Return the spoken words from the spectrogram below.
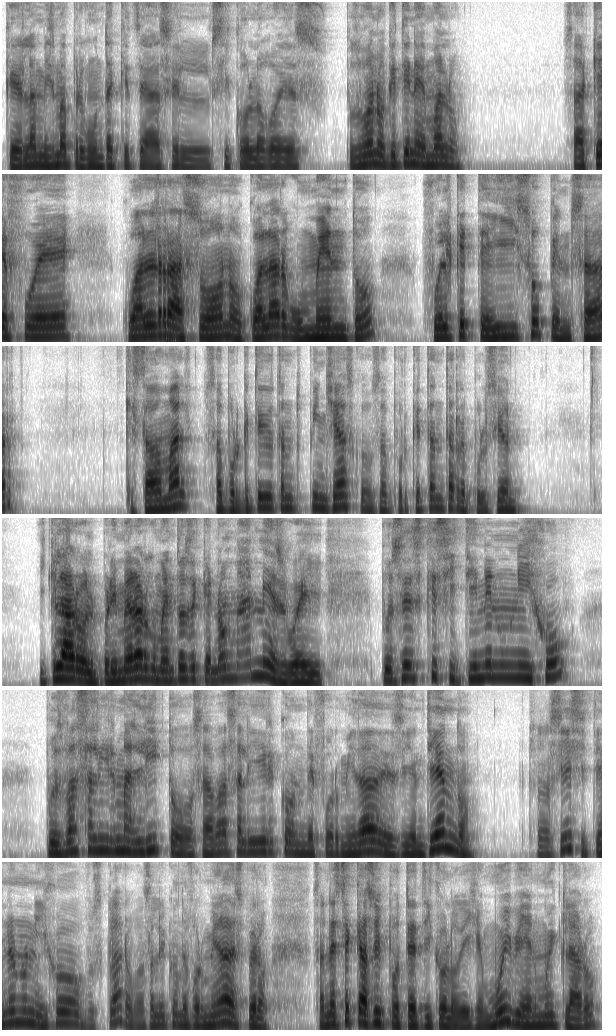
que es la misma pregunta que te hace el psicólogo, es, pues bueno, ¿qué tiene de malo? O sea, ¿qué fue, cuál razón o cuál argumento fue el que te hizo pensar que estaba mal? O sea, ¿por qué te dio tanto pinche asco? O sea, ¿por qué tanta repulsión? Y claro, el primer argumento es de que no mames, güey. Pues es que si tienen un hijo, pues va a salir malito, o sea, va a salir con deformidades. Y entiendo. O sea, sí, si tienen un hijo, pues claro, va a salir con deformidades. Pero, o sea, en este caso hipotético lo dije muy bien, muy claro.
